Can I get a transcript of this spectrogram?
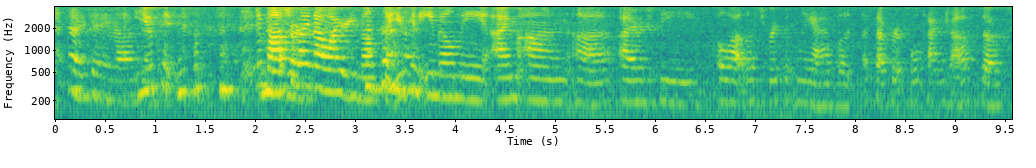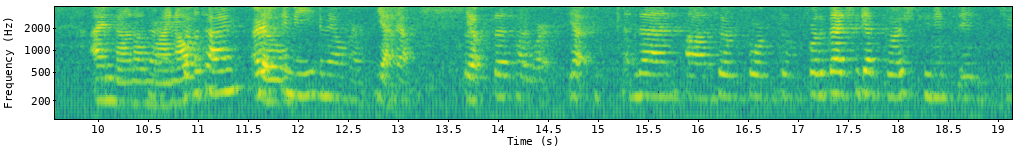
no, you can email. You can, Email Masha her. might know all your emails, but you can email me. I'm on uh, IRC a lot less frequently. I have a, a separate full-time job, so I'm not online all so the time. So IRC me, email her. Yeah. Yeah. Yep. That's how it works. Yep. And then, uh, so for the, for the badge to get pushed, you need it to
